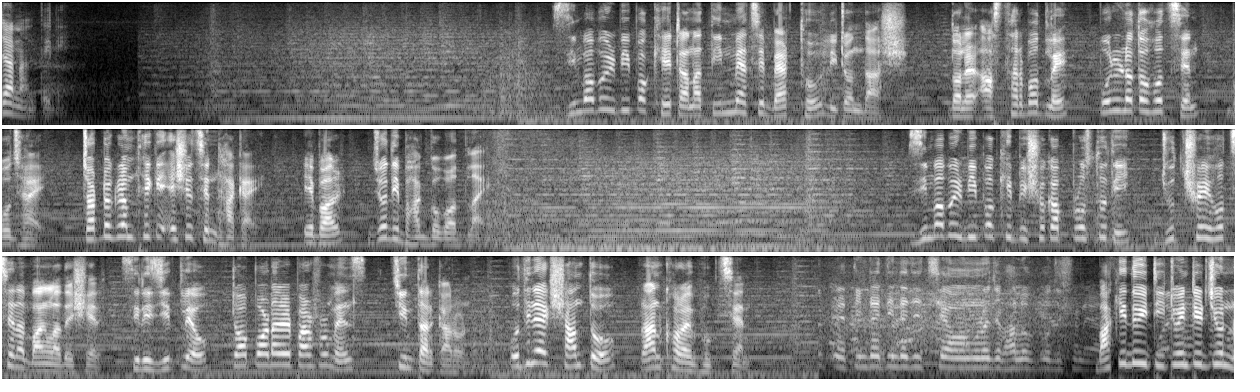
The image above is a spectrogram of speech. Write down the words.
জানান তিনি। জিম্বাবুয়ের বিপক্ষে টানা তিন ম্যাচে ব্যর্থ লিটন দাস। দলের আস্থার বদলে পরিণত হচ্ছেন বোঝায় চট্টগ্রাম থেকে এসেছেন ঢাকায়। এবার যদি ভাগ্য বদলায়। জিম্বাবুয়ের বিপক্ষে বিশ্বকাপ প্রস্তুতি জুৎসই হচ্ছে না বাংলাদেশের। সিরিজ জিতলেও টপ অর্ডারের পারফরমেন্স চিন্তার কারণ। অধিনায়ক শান্ত রান খরায় ভুগছেন তিনটা তিনটা জিতছে আমার মনে হচ্ছে ভালো পজিশনে বাকি দুই টি টোয়েন্টির জন্য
